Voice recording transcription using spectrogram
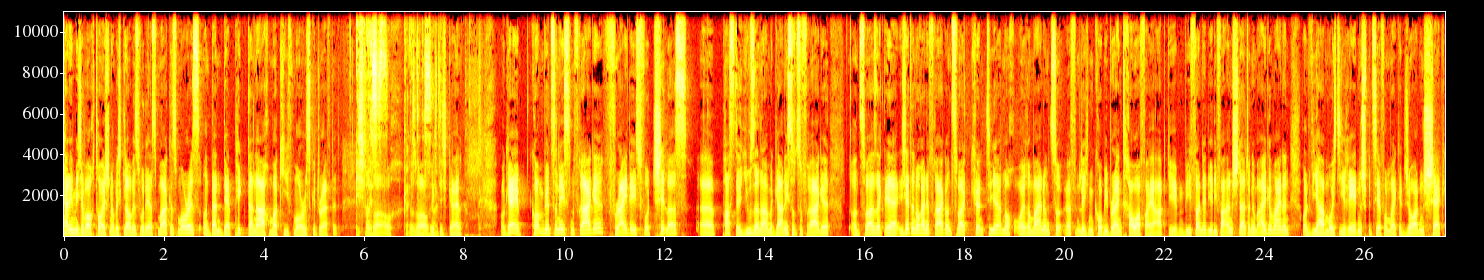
Kann ich mich aber auch täuschen, aber ich glaube, es wurde erst Marcus Morris und dann der Pick danach Markeith Morris gedraftet. Ich weiß. Das war auch, das war auch richtig geil. Okay, kommen wir zur nächsten Frage. Fridays for Chillers. Äh, passt der Username gar nicht so zur Frage. Und zwar sagt er, ich hätte noch eine Frage und zwar könnt ihr noch eure Meinung zur öffentlichen Kobe Bryant Trauerfeier abgeben. Wie fandet ihr die Veranstaltung im Allgemeinen und wie haben euch die Reden speziell von Michael Jordan, Shaq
